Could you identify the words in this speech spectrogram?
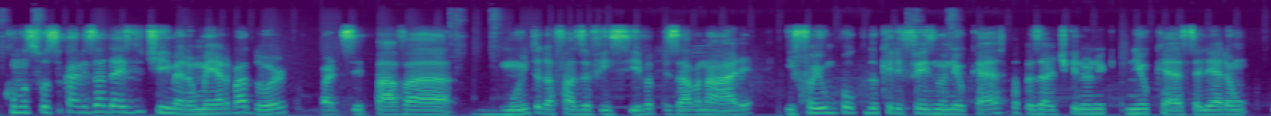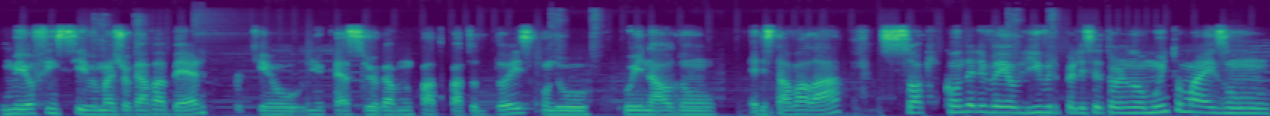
como se fosse o camisa 10 do time, era um meia armador, participava muito da fase ofensiva, pisava na área. E foi um pouco do que ele fez no Newcastle, apesar de que no Newcastle ele era um, um meio ofensivo, mas jogava aberto, porque o Newcastle jogava no 4-4-2, quando o Hinaldo ele estava lá, só que quando ele veio Liverpool, ele se tornou muito mais um,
